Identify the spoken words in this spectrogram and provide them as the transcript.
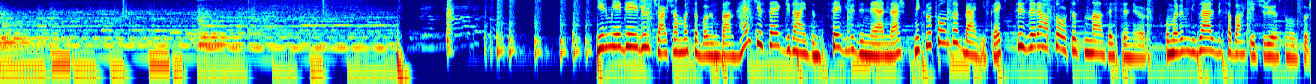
Thank you. 27 Eylül çarşamba sabahından herkese günaydın. Sevgili dinleyenler, mikrofonda ben İpek. Sizlere hafta ortasından sesleniyorum. Umarım güzel bir sabah geçiriyorsunuzdur.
